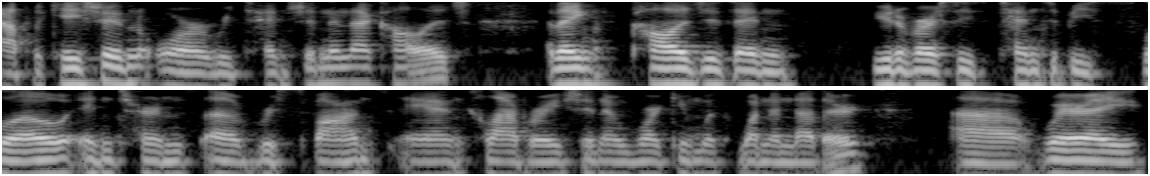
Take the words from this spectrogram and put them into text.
application or retention in that college. I think colleges and universities tend to be slow in terms of response and collaboration and working with one another. Uh, we're a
